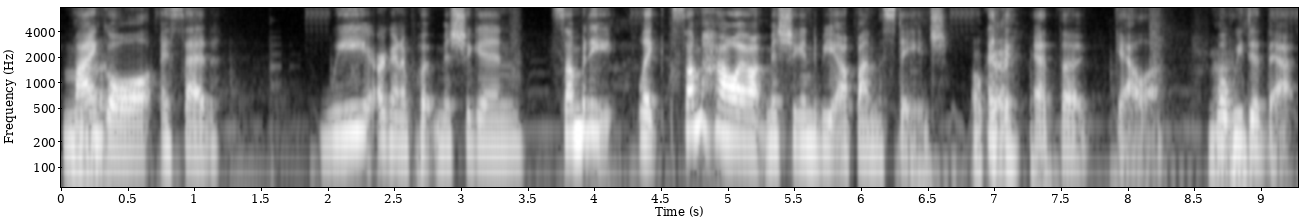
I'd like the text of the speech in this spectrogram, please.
my Yeah. goal, I said, we are going to put Michigan. Somebody like somehow I want Michigan to be up on the stage Okay. at the at the gala. Well, we did that.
